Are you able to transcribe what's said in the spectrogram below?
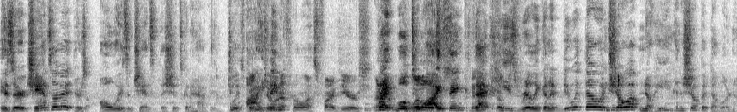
Is there a chance of it? There's always a chance that this shit's gonna happen. Do Well, he's been I doing think? it for the last five years. Right. Well, do I think that shows. he's really gonna do it though and show up? No, he ain't gonna show up at Double or Nothing.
